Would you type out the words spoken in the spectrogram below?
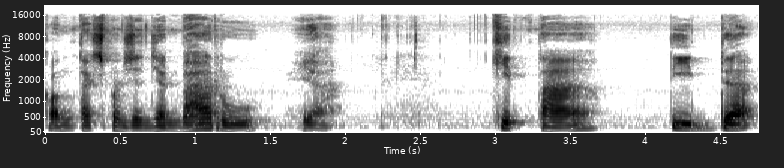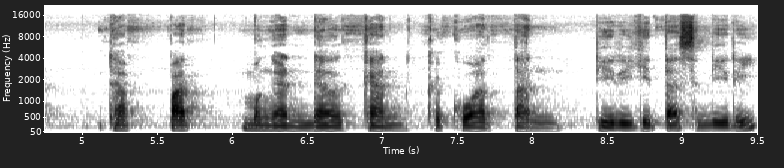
konteks perjanjian baru ya, kita tidak dapat mengandalkan kekuatan diri kita sendiri,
